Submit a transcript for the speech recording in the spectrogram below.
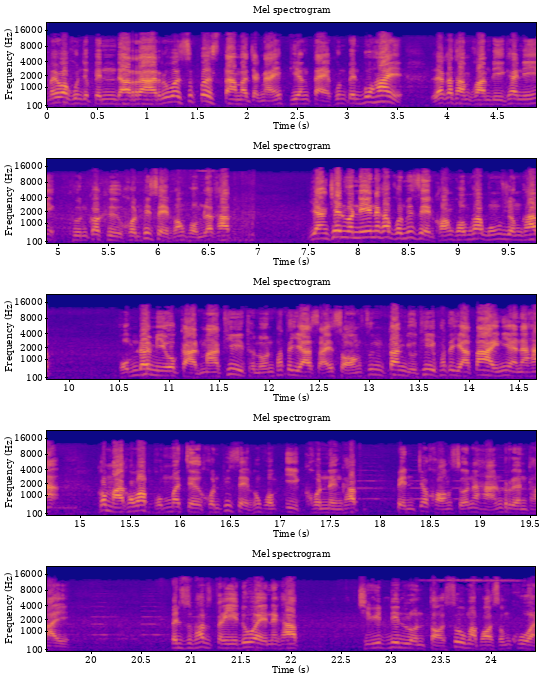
ไม่ว่าคุณจะเป็นดาราหรือว่าซุปเปอร์สตาร์มาจากไหน เพียงแต่คุณเป็นผู้ให้ แล้วก็ทำความดีแค่นี้ คุณก็คือคนพิเศษของผมแล้วครับ อย่างเช่นวันนี้นะครับคนพิเศษของผมครับคุณผู้ชมครับ ผมได้มีโอกาสมาที่ถนนพัทยาสายสองซึ่งตั้งอยู่ที่พัทยาใต้เนี่ยนะฮะก็หมายความว่าผมมาเจอคนพิเศษของผมอีกคนหนึ่งครับ เป็นเจ้าของสวนอาหารเรือนไทย เป็นสุภาพสตรีด้วยนะครับ ชีวิตดิ้นรนต่อสู้มาพอสมควร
